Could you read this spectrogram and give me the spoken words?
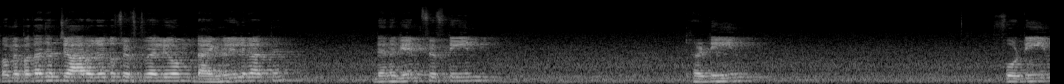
तो हमें पता जब चार हो जाए तो फिफ्थ वैल्यू हम डायगनली लगाते हैं देन अगेन 15 13 14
